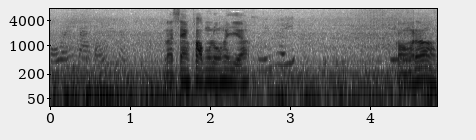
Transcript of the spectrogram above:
cụ 73 tuổi nè là sang phong luôn hay gì á? Còn ở đó không?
